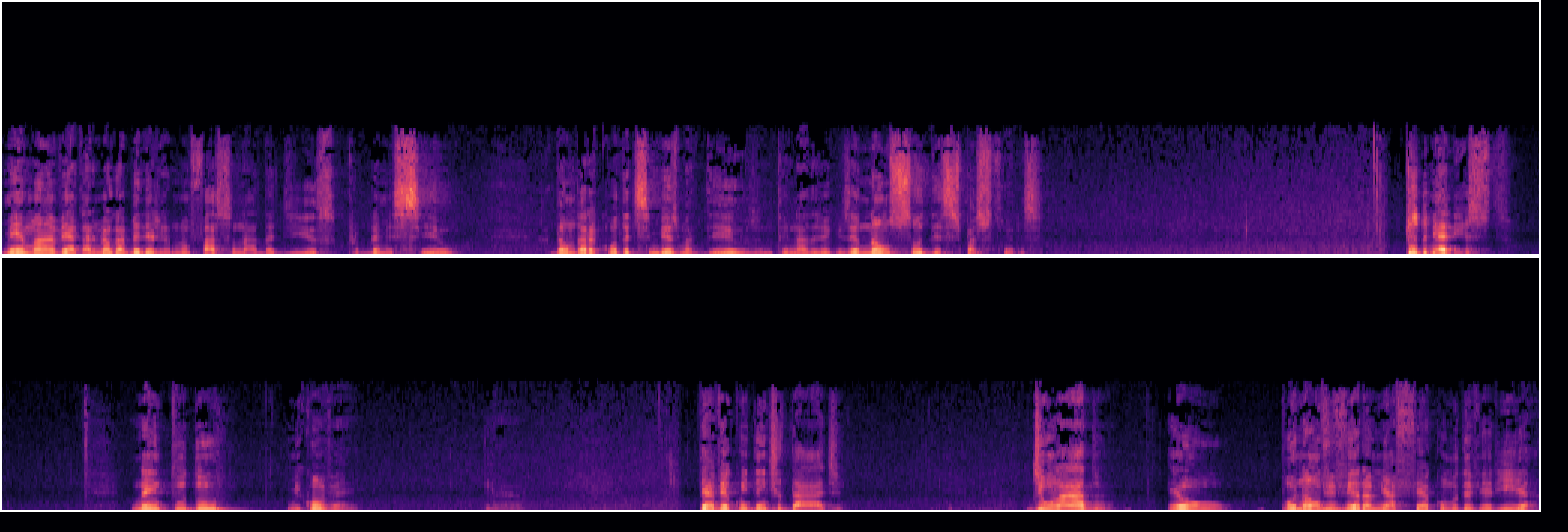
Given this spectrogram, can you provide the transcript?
Minha irmã vem cá no meu gabinete, eu não faço nada disso, o problema é seu. Cada um dará conta de si mesmo a Deus, não tem nada a ver com isso. Eu não sou desses pastores. Tudo me é lícito, nem tudo me convém. Né? Tem a ver com identidade. De um lado, eu por não viver a minha fé como deveria,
